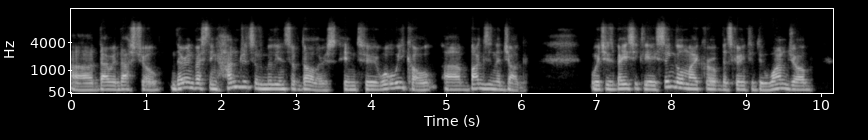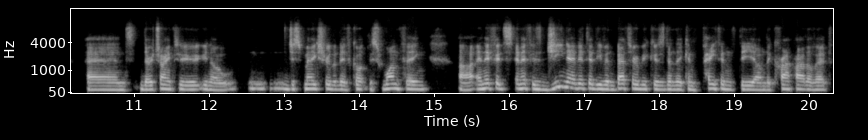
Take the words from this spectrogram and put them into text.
uh, Dow Industrial, they're investing hundreds of millions of dollars into what we call uh, bugs in a jug, which is basically a single microbe that's going to do one job and they're trying to you know just make sure that they've got this one thing. Uh, and if it's and if it's gene edited even better because then they can patent the um, the crap out of it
